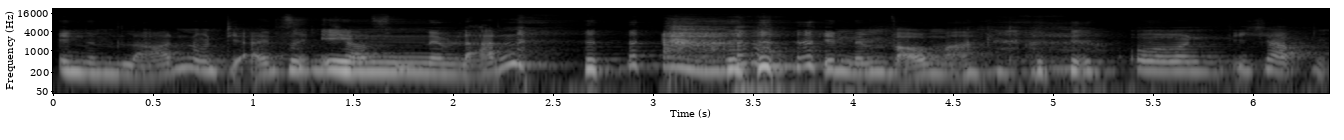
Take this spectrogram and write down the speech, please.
in einem Laden und die einzigen Kerzen In einem Laden. in einem Baumarkt. Und ich habe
